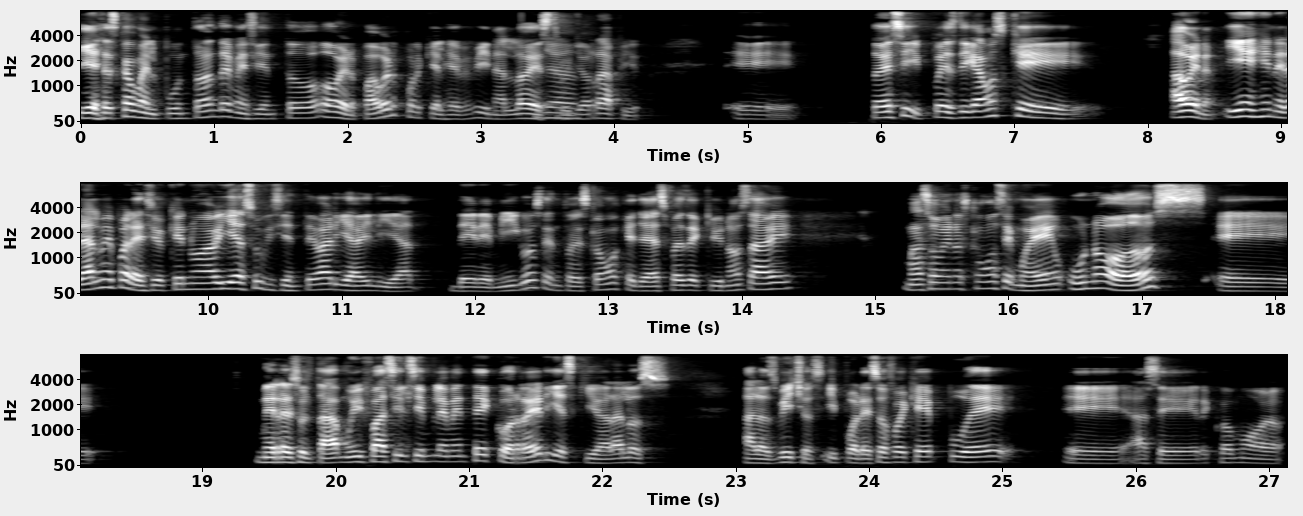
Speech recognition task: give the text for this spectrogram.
Y ese es como el punto donde me siento overpowered porque el jefe final lo destruyo rápido. Eh, entonces sí, pues digamos que... Ah, bueno, y en general me pareció que no había suficiente variabilidad de enemigos, entonces como que ya después de que uno sabe más o menos cómo se mueve uno o dos, eh, me resultaba muy fácil simplemente correr y esquivar a los, a los bichos. Y por eso fue que pude eh, hacer como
